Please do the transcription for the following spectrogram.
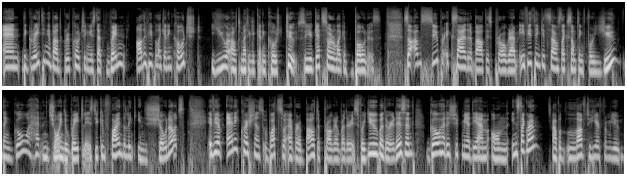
And the great thing about group coaching is that when other people are getting coached, you are automatically getting coached too. So you get sort of like a bonus. So I'm super excited about this program. If you think it sounds like something for you, then go ahead and join the waitlist. You can find the link in the show notes. If you have any questions whatsoever about the program, whether it's for you, whether it isn't, go ahead and shoot me a DM on Instagram. I would love to hear from you.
